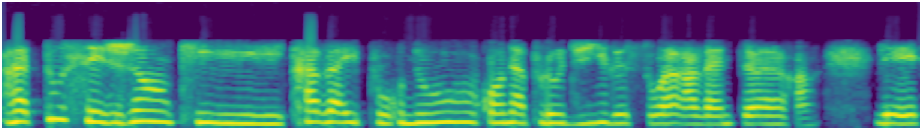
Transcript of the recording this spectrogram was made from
à tous ces gens qui travaillent pour nous, qu'on applaudit le soir à 20 heures, hein. les,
